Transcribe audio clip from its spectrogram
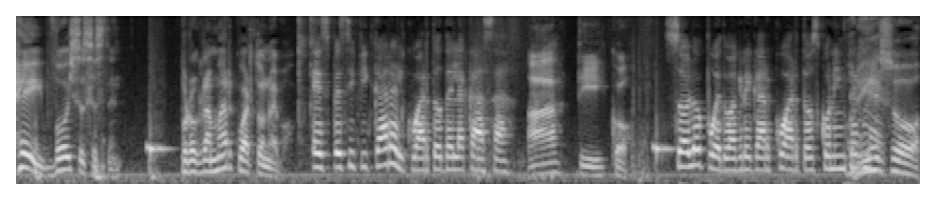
Hey, Voice Assistant. Programar cuarto nuevo. Especificar el cuarto de la casa. Ático. Solo puedo agregar cuartos con Por internet. eso,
